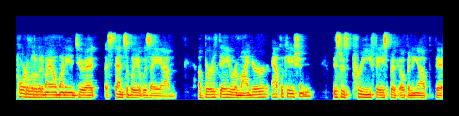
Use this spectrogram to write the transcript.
poured a little bit of my own money into it. Ostensibly, it was a um, a birthday reminder application. This was pre Facebook opening up the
